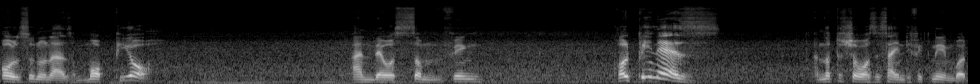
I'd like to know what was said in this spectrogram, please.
also known as Mopio. And there was something called Pinez. I'm not too sure what's the scientific name, but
